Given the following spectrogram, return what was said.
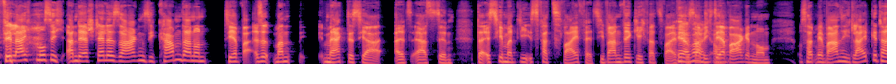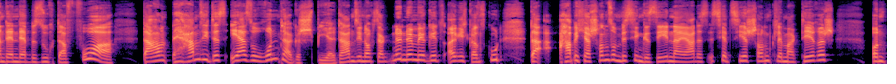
Vielleicht muss ich an der Stelle sagen, sie kam dann und sie, also man merkt es ja als Ärztin, da ist jemand, die ist verzweifelt. Sie waren wirklich verzweifelt. Ja, das habe ich ich sehr auch. wahrgenommen. Und es hat mir wahnsinnig leid getan, denn der Besuch davor, da haben sie das eher so runtergespielt. Da haben sie noch gesagt, nö, nö, mir geht's eigentlich ganz gut. Da habe ich ja schon so ein bisschen gesehen, na ja, das ist jetzt hier schon klimakterisch und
